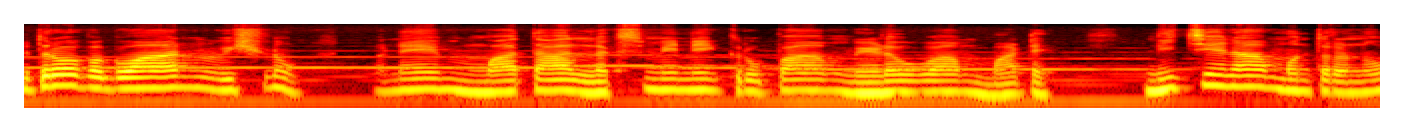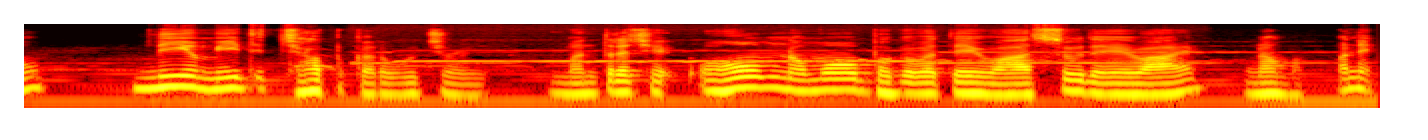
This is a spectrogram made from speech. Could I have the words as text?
મિત્રો, ભગવાન વિષ્ણુ અને માતા લક્ષ્મીની કૃપા મેળવવા માટે નીચેના મંત્રનું નિયમિત જપ કરવું જોઈએ. મંત્ર છે, ઓમ નમો ભગવતે વાસુદેવાય નમઃ અને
